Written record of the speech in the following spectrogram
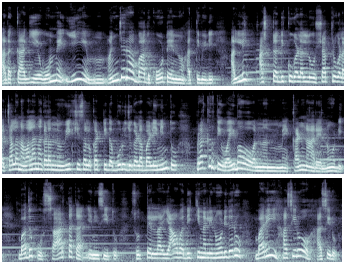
ಅದಕ್ಕಾಗಿಯೇ ಒಮ್ಮೆ ಈ ಮಂಜರಾಬಾದ್ ಕೋಟೆಯನ್ನು ಹತ್ತಿಬಿಡಿ. ಅಲ್ಲಿ ಅಷ್ಟ ದಿಕ್ಕುಗಳಲ್ಲೂ ಶತ್ರುಗಳ ಚಲನವಲನಗಳನ್ನು ವೀಕ್ಷಿಸಲು ಕಟ್ಟಿದ ಬುರುಜುಗಳ ಬಳಿ ನಿಂತು ಪ್ರಕೃತಿ ವೈಭವವನ್ನೊಮ್ಮೆ ಕಣ್ಣಾರೆ ನೋಡಿ ಬದುಕು ಸಾರ್ಥಕ ಎನಿಸಿತು. ಸುತ್ತೆಲ್ಲ ಯಾವ ದಿಕ್ಕಿನಲ್ಲಿ ನೋಡಿದರೂ ಬರೀ ಹಸಿರೋ ಹಸಿರು.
